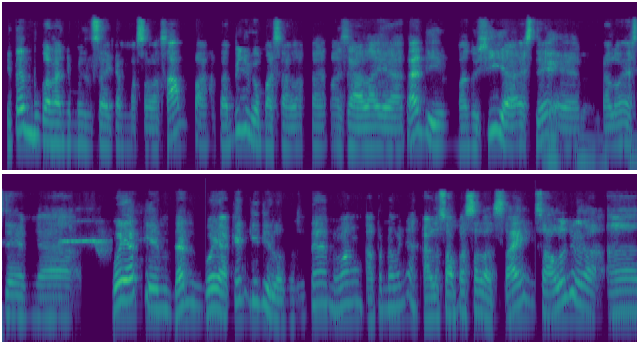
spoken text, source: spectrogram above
kita bukan hanya menyelesaikan masalah sampah tapi juga masalah masalah ya tadi manusia SDM yeah, yeah. kalau SDM-nya gue yakin dan gue yakin gini loh maksudnya memang apa namanya kalau sampai selesai selalu juga uh,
